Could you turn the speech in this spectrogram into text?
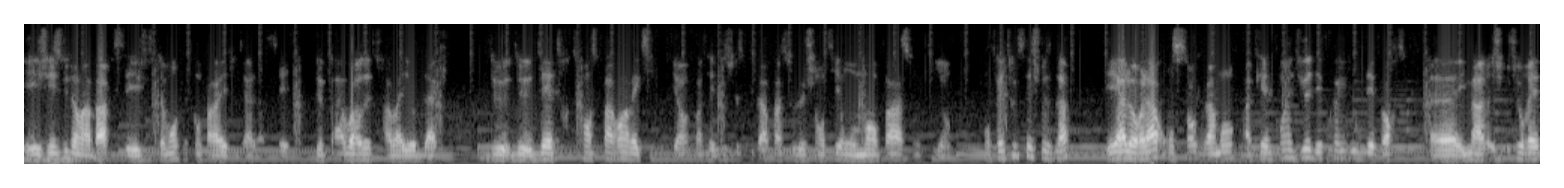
Et Jésus dans ma barque, c'est justement ce qu'on parlait tout à l'heure, c'est de pas avoir de travail au black, de d'être transparent avec ses clients quand il y a quelque chose qui va pas sur le chantier, on ment pas à son client. On fait toutes ces choses là, et alors là, on sent vraiment à quel point Dieu des fois il ouvre des portes. Euh, J'aurais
